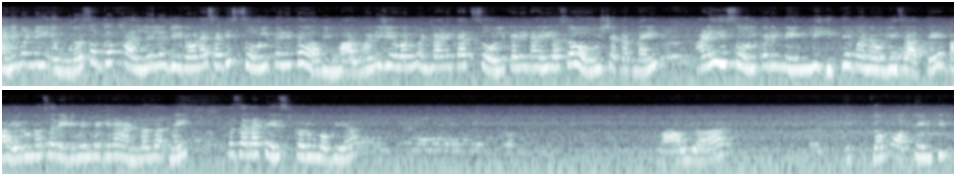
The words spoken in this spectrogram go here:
आणि म्हणजे एवढं सगळं खाल्लेलं जिरवण्यासाठी सोलकडी तर हवी. मालवणी जेवण म्हटलं आणि त्यात सोलकढी नाही असं होऊ शकत नाही. आणि ही सोलकढी मेनली इथे बनवली जाते. बाहेरून असं रेडीमेड वगैरे आणलं जात नाही. तर त्याला टेस्ट करून बघूया. वाव यार. एकदम ऑथेंटिक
